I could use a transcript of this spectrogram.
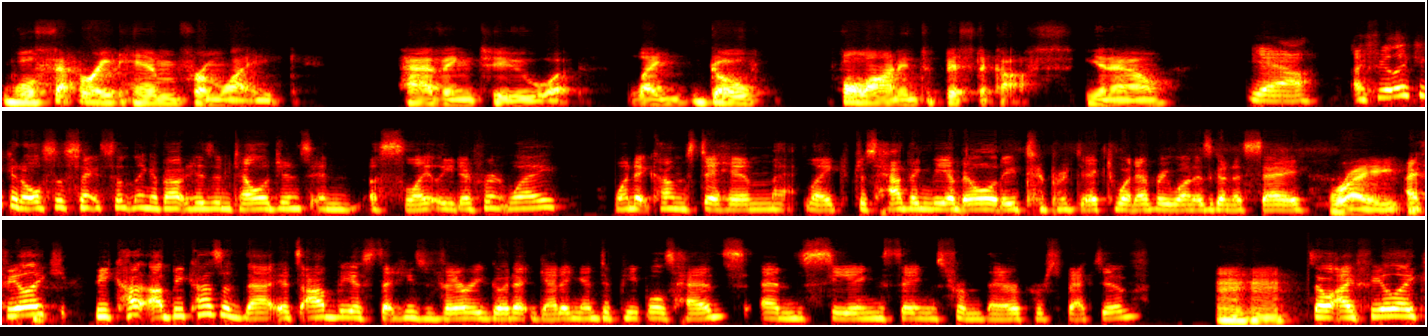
will separate him from like having to like go full on into fisticuffs you know Yeah, I feel like you could also say something about his intelligence in a slightly different way. when it comes to him like just having the ability to predict what everyone is going to say right i feel like because uh, because of that it's obvious that he's very good at getting into people's heads and seeing things from their perspective mm-hmm. so i feel like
